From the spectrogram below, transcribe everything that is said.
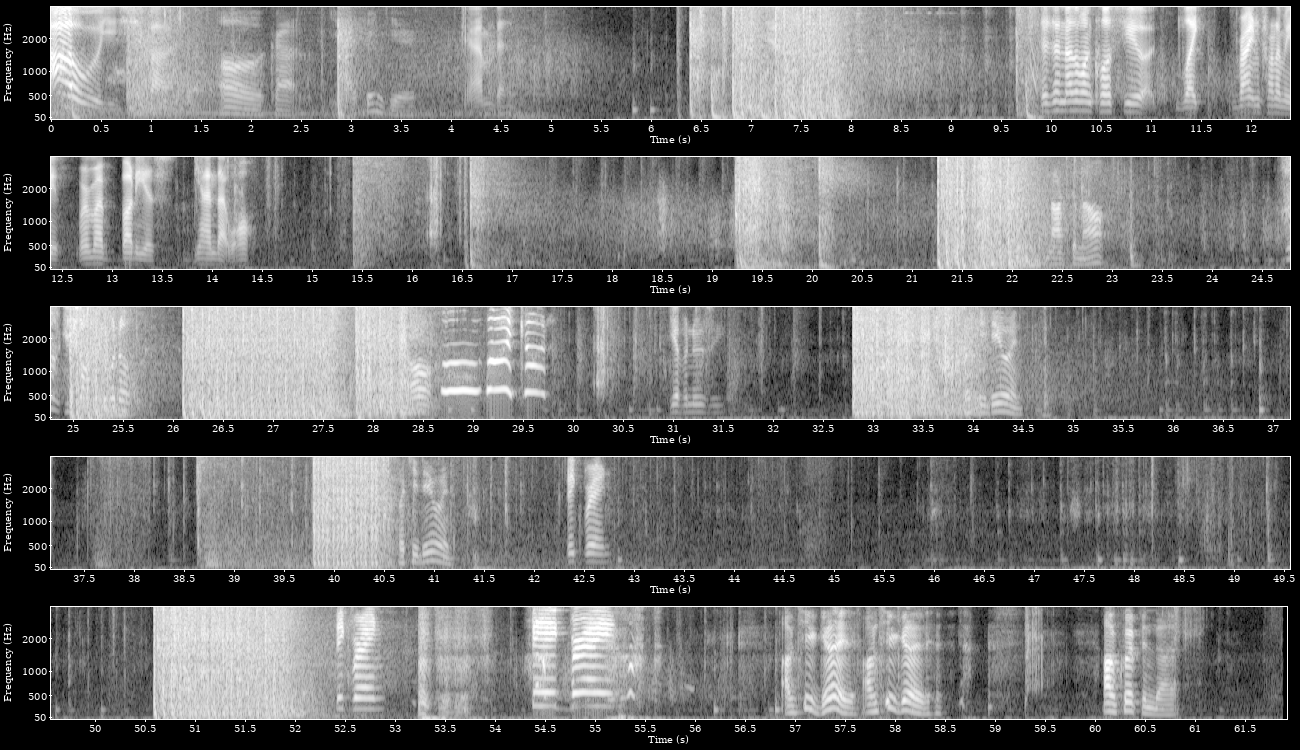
Oh, you shit. Oh crap. Yeah, I think you're. Yeah, I'm dead. Yeah. There's another one close to you, like right in front of me, where my buddy is, behind that wall. Knocked him out. you saw the window. Oh, Oh my god. You have an Uzi. what's he doing? What you doing? Big brain. Big brain. Big brain. I'm too good. I'm too good. I'm clipping that.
